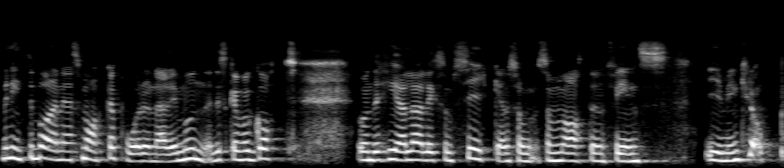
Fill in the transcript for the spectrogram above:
Men inte bara när jag smakar på det när det är i munnen. Det ska vara gott under hela liksom, cykeln som, som maten finns i min kropp.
